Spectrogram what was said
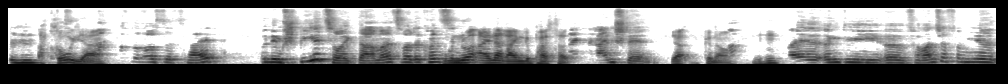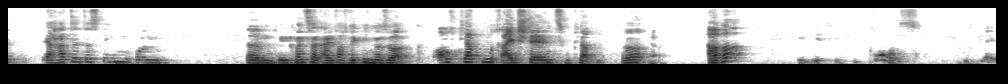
Mhm. Ach so, ja. Ist aus der Zeit von dem Spielzeug damals, weil da konntest Wo du nur einer reingepasst hat. reinstellen. Ja, genau. Mhm. Weil irgendwie äh, Verwandtschaft von mir, der hatte das Ding und ähm, den konntest du dann einfach wirklich nur so aufklappen, reinstellen, zuklappen. Ne? Ja. Aber die ist richtig groß. die Slave.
